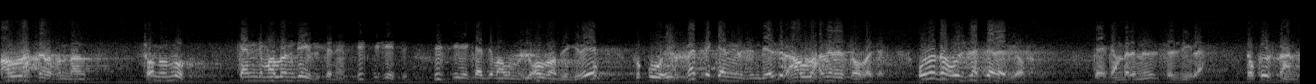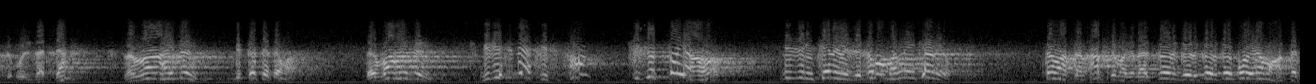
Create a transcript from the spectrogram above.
Allah tarafından sonunu kendi malın değil senin. Hiçbir şeysi. Hiçbir şey kendi malımız olmadığı gibi o hikmet de kendimizin değildir. Allah verirse olacak. Onu da uzlette veriyor. Peygamberimizin sözüyle. Dokuz tanesi uzlette. Ve vahidin. Dikkat et ama. Ve vahidin. Birisi de fistan. Sükutta ya. Bizim çenemizi kapamanın imkanı yok. Sabahtan akşama kadar gır gır gır gır boyuna muhabbet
